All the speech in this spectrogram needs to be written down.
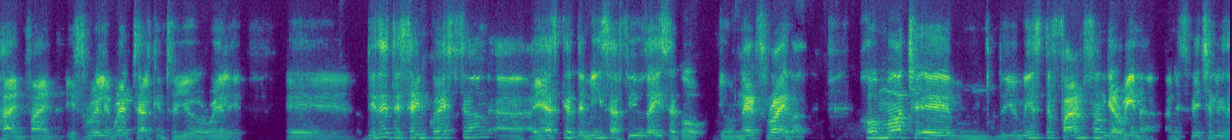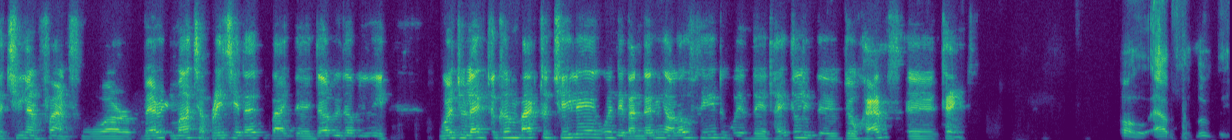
Fine, fine. It's really great talking to you, really. Uh, this is the same question uh, I asked the Miz a few days ago, your next rival. How much um, do you miss the fans on the arena, and especially the Chilean fans who are very much appreciated by the WWE? Would you like to come back to Chile when the pandemic allows it with the title in the, your hands? Uh, thanks. Oh, absolutely.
